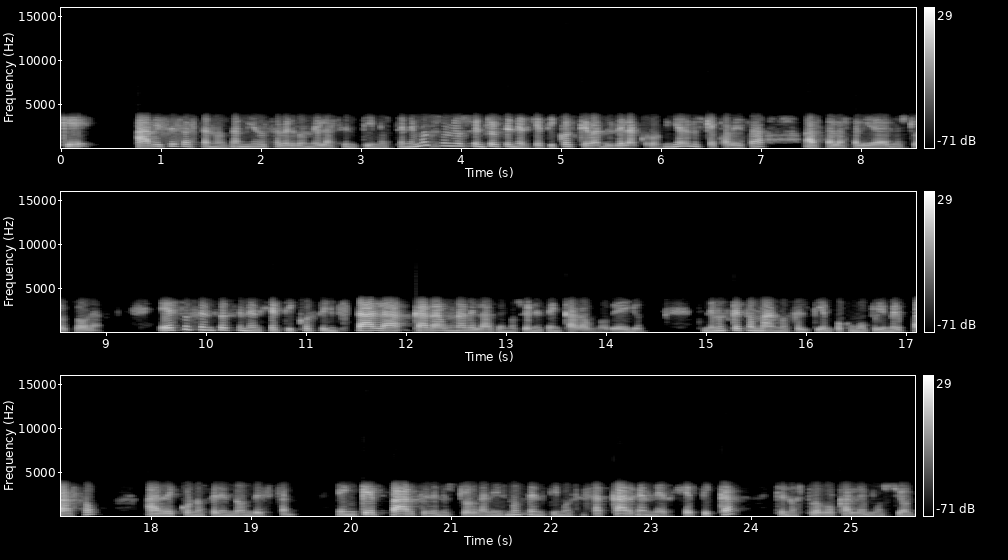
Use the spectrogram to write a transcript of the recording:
Que a veces hasta nos da miedo saber dónde las sentimos. Tenemos unos centros energéticos que van desde la coronilla de nuestra cabeza hasta la salida de nuestro tórax. Estos centros energéticos se instala cada una de las emociones en cada uno de ellos. Tenemos que tomarnos el tiempo como primer paso a reconocer en dónde están, en qué parte de nuestro organismo sentimos esa carga energética que nos provoca la emoción.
